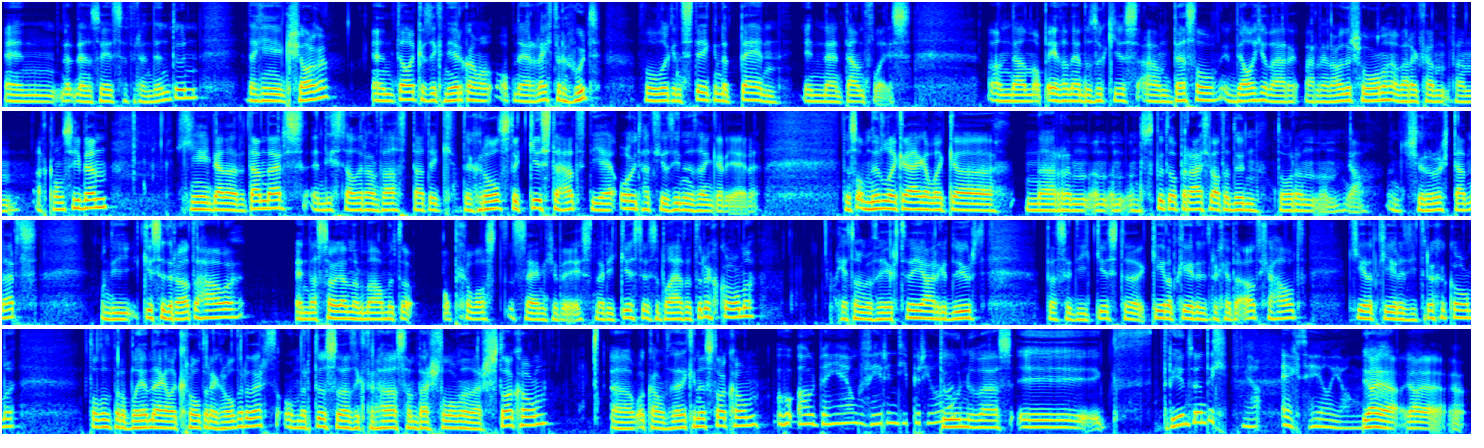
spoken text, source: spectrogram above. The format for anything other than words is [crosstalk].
En met mijn Zweedse vriendin toen. Dan ging ik joggen. En telkens ik neerkwam op mijn rechtervoet, voelde ik een stekende pijn in mijn tandvlees. En dan op een van mijn bezoekjes aan Dessel in België, waar, mijn ouders wonen en waar ik van, van afkomstig ben, ging ik dan naar de tandarts en die stelde dan vast dat ik de grootste kisten had die hij ooit had gezien in zijn carrière. Dus onmiddellijk eigenlijk eh, naar een, een, een- spoedoperatie laten doen door een, een, ja, een chirurg tandarts, om die kisten eruit te houden. En dat zou dan normaal moeten opgelost zijn geweest. Maar die kist is blijven terugkomen. Het heeft ongeveer twee jaar geduurd dat ze die kisten keer op keer er terug hebben uitgehaald. Keer op keer is die teruggekomen. Tot het probleem eigenlijk groter en groter werd. Ondertussen was ik verhuisd van Barcelona naar Stockholm. Eh, ook aan het werken in Stockholm. Hoe oud ben jij ongeveer in die periode? Toen was ik 23. Ja, echt heel jong. Ja, ja, ja, ja. ja.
